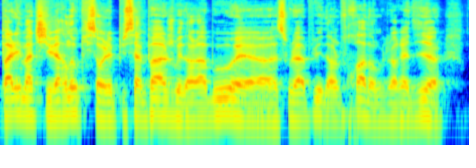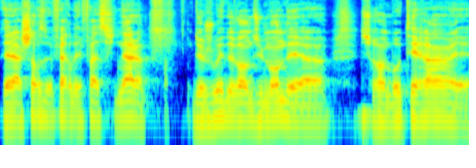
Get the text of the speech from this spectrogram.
pas les matchs hivernaux qui sont les plus sympas à jouer dans la boue et sous la pluie et dans le froid. Donc j'aurais dit, vous avez la chance de faire des phases finales, de jouer devant du monde et sur un beau terrain et,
